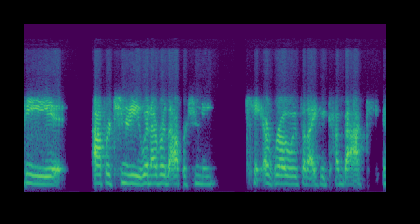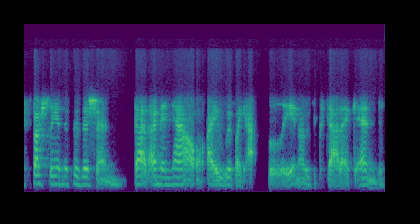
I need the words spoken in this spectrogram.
the opportunity, whenever the opportunity came, arose that I could come back, especially in the position that I'm in now, I was like, absolutely. And I was ecstatic and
